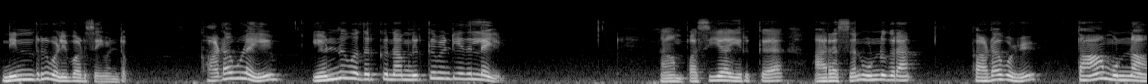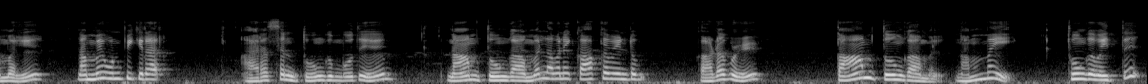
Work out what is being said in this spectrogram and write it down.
நின்று வழிபாடு செய்ய வேண்டும். கடவுளை எண்ணுவதற்கு நாம் நிற்க வேண்டியதில்லை. நாம் பசியாக இருக்க அரசன் உண்ணுகிறான். கடவுள் தாம் உண்ணாமல் நம்மை உண்பிக்கிறார். அரசன் தூங்கும்போது நாம் தூங்காமல் அவனை காக்க வேண்டும். கடவுள் தாம் தூங்காமல் நம்மை தூங்க வைத்து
